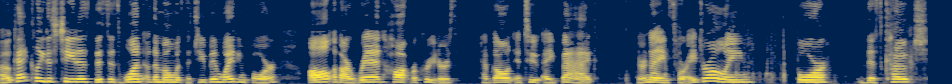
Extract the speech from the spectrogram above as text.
Okay, Cleta's Cheetahs, this is one of the moments that you've been waiting for. All of our red hot recruiters have gone into a bag, their names for a drawing for this Coach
